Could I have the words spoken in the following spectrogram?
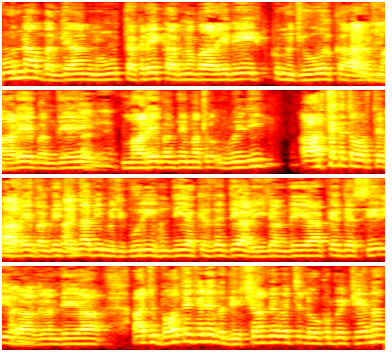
ਉਹਨਾਂ ਬੰਦਿਆਂ ਨੂੰ ਤਕੜੇ ਕਰਨ ਵਾਲੇ ਵੀ ਕਮਜ਼ੋਰ ਕਾਰ ਹਾਂਜੀ। ਮਾੜੇ ਬੰਦੇ। ਮਾੜੇ ਬੰਦੇ ਮਤਲਬ ਉਵੇਂ ਨਹੀਂ ਆਰਥਿਕ ਤੌਰ ਤੇ ਮਾੜੇ ਬੰਦੇ ਹਾਂਜੀ। ਜਿਨ੍ਹਾਂ ਦੀ ਮਜਬੂਰੀ ਹੁੰਦੀ ਆ ਕਿਸੇ ਦੇ ਦਿਹਾੜੀ ਜਾਂਦੇ ਆ ਕਿਸੇ ਦੇ ਸੀਰੀ ਲਾ ਹਾਂਜੀ। ਜਾਂਦੇ ਆ ਅੱਜ ਬਹੁਤੇ ਜਿਹੜੇ ਵਿਦੇਸ਼ਾਂ ਦੇ ਵਿੱਚ ਲੋਕ ਬੈਠੇ ਆ ਨਾ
